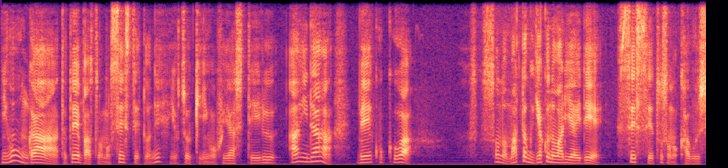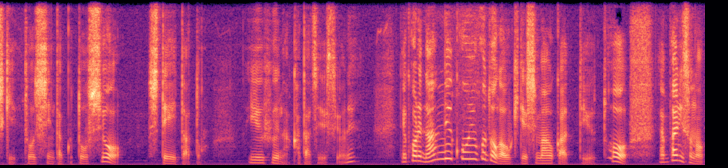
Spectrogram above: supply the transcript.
日本が、例えばそのせっせとね、預貯金を増やしている間、米国は、その全く逆の割合で、せっせとその株式、投資信託投資をしていたというふうな形ですよね。で、これなんでこういうことが起きてしまうかっていうと、やっぱりその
